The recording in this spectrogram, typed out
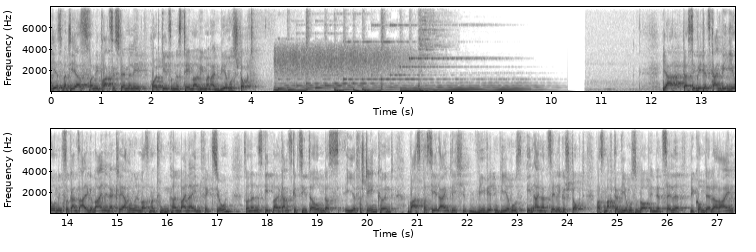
hier ist Matthias von die Praxis Family. Heute geht es um das Thema, wie man ein Virus stoppt. Ja, das hier wird jetzt kein Video mit so ganz allgemeinen Erklärungen, was man tun kann bei einer Infektion, sondern es geht mal ganz gezielt darum, dass ihr verstehen könnt, was passiert eigentlich, wie wird ein Virus in einer Zelle gestoppt, was macht der Virus überhaupt in der Zelle, wie kommt er da rein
